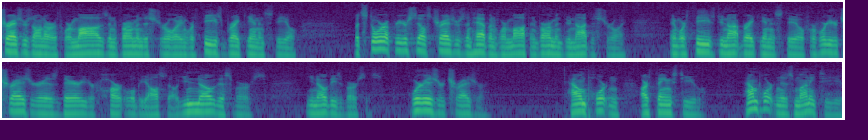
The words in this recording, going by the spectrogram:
treasures on earth where moths and vermin destroy and where thieves break in and steal. But store up for yourselves treasures in heaven where moth and vermin do not destroy and where thieves do not break in and steal. For where your treasure is, there your heart will be also. You know this verse. You know these verses. Where is your treasure? How important are things to you? How important is money to you?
